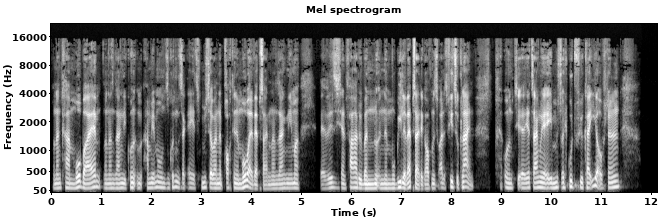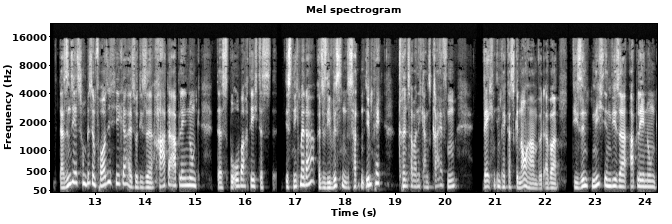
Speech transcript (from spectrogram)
und dann kam Mobile und dann sagen die Kunden, haben wir immer unseren Kunden gesagt, ey, jetzt müsst ihr aber eine, braucht ihr eine Mobile-Website. Und dann sagen die immer, wer will sich denn Fahrrad über eine, mobile Webseite kaufen? Ist alles viel zu klein. Und äh, jetzt sagen wir, ihr müsst euch gut für KI aufstellen. Da sind sie jetzt schon ein bisschen vorsichtiger. Also diese harte Ablehnung, das beobachte ich, das ist nicht mehr da. Also die wissen, das hat einen Impact, können es aber nicht ganz greifen welchen Impact das genau haben wird. Aber die sind nicht in dieser Ablehnung,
